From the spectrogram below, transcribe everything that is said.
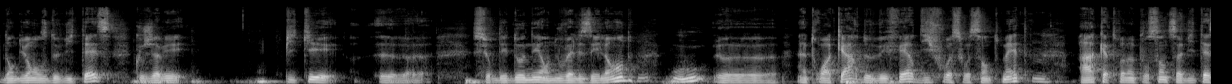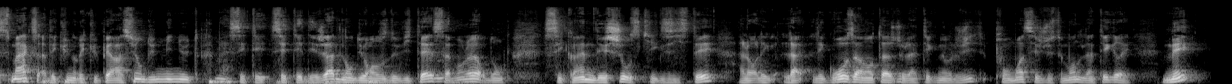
d'endurance de vitesse que j'avais piqué euh, sur des données en Nouvelle-Zélande où euh, un trois quarts devait faire 10 fois 60 mètres à 80% de sa vitesse max avec une récupération d'une minute. Ben, c'était c'était déjà de l'endurance de vitesse avant l'heure. Donc c'est quand même des choses qui existaient. Alors les, les gros avantages de la technologie, pour moi, c'est justement de l'intégrer. Mais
